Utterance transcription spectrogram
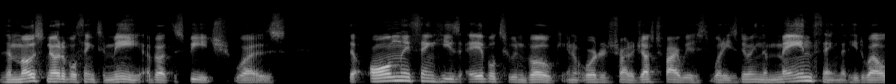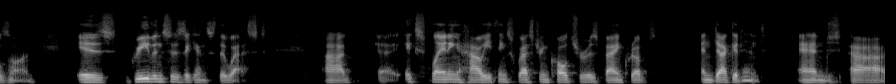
the most notable thing to me about the speech was the only thing he's able to invoke in order to try to justify what he's doing, the main thing that he dwells on is grievances against the West, uh, uh, explaining how he thinks Western culture is bankrupt and decadent. And uh,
